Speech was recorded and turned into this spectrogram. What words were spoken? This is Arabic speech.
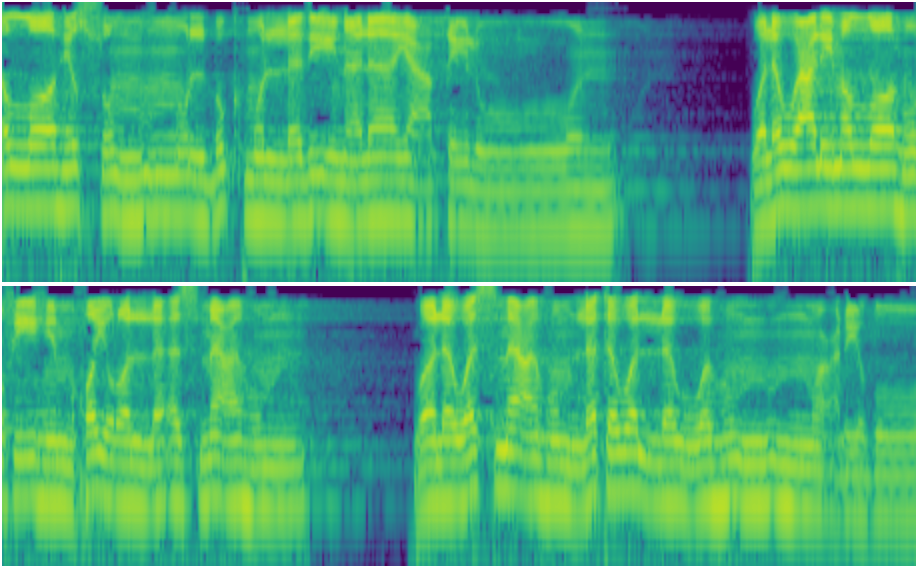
الله الصم البكم الذين لا يعقلون. ولو علم الله فيهم خيرا لأسمعهم ولو أسمعهم لتولوا وهم معرضون.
